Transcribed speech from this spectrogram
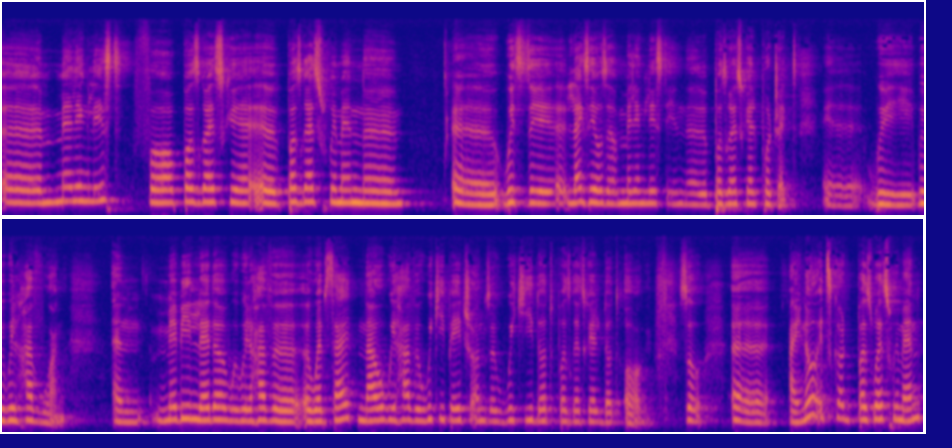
a mailing list for Postgres, uh, Postgres women. Uh, uh, with the like the other mailing list in the PostgreSQL project, uh, we we will have one, and maybe later we will have a, a website. Now we have a wiki page on the wiki.postgresql.org. So uh, I know it's called Postgres Women,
